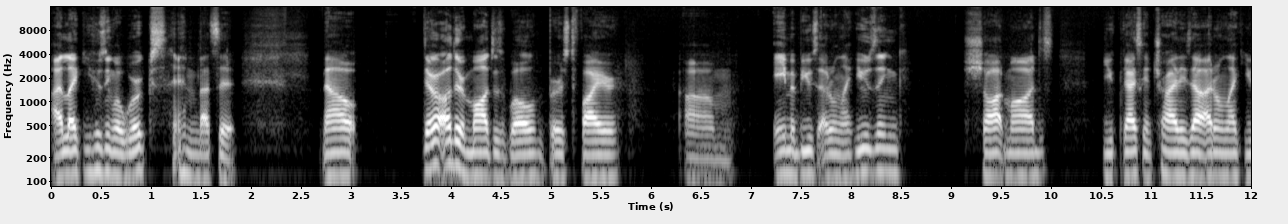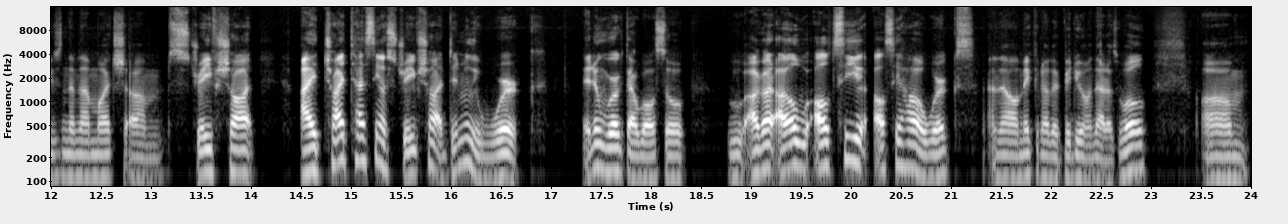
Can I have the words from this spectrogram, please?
I like using what works, and that's it. Now, there are other mods as well. Burst fire, um, aim abuse. I don't like using. Shot mods. You guys can try these out. I don't like using them that much. Um, strafe shot. I tried testing a strafe shot. It didn't really work. It didn't work that well. So I got. I'll. I'll see. I'll see how it works, and then I'll make another video on that as well. Um,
